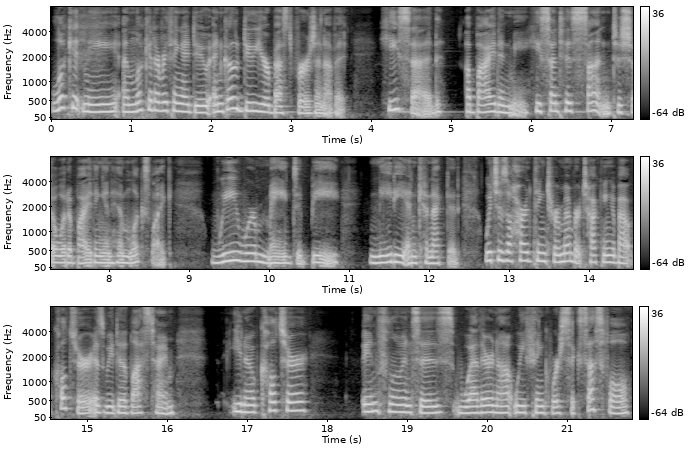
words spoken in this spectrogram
look at me and look at everything I do and go do your best version of it. He said, abide in me. He sent his son to show what abiding in him looks like. We were made to be needy and connected, which is a hard thing to remember talking about culture as we did last time. You know, culture influences whether or not we think we're successful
